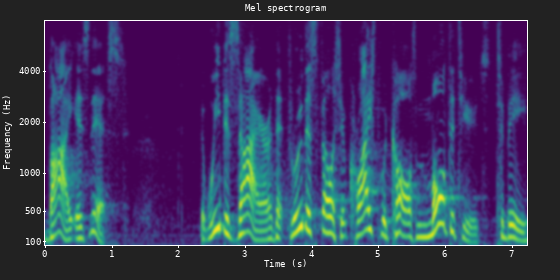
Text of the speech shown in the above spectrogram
by is this that we desire that through this fellowship, Christ would cause multitudes to be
